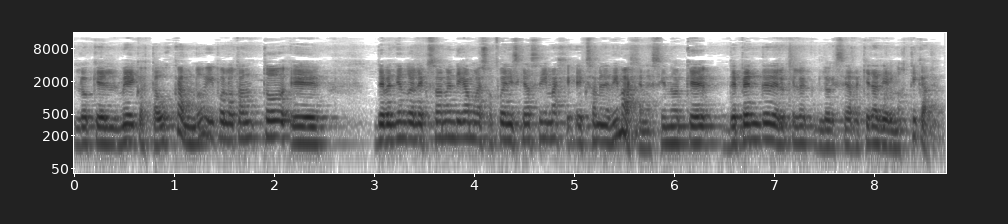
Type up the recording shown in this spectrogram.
lo que el médico está buscando y por lo tanto dependiendo del examen, digamos, eso puede ni siquiera ser exámenes de imágenes, sino que depende de lo que, se requiera diagnosticar.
